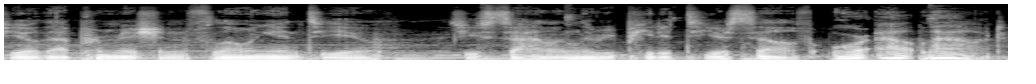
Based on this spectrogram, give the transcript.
Feel that permission flowing into you as you silently repeat it to yourself or out loud.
